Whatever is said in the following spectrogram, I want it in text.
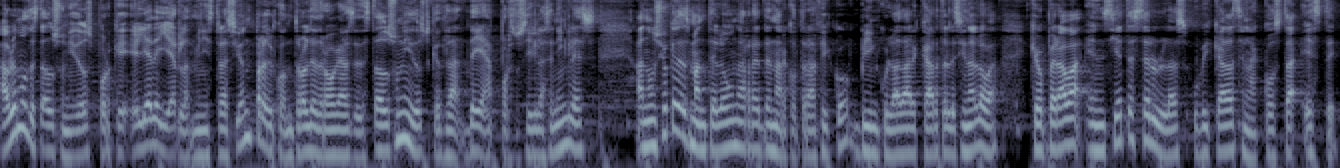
Hablemos de Estados Unidos porque el día de ayer la Administración para el Control de Drogas de Estados Unidos, que es la DEA por sus siglas en inglés, anunció que desmanteló una red de narcotráfico vinculada al cártel de Sinaloa que operaba en siete células ubicadas en la costa este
